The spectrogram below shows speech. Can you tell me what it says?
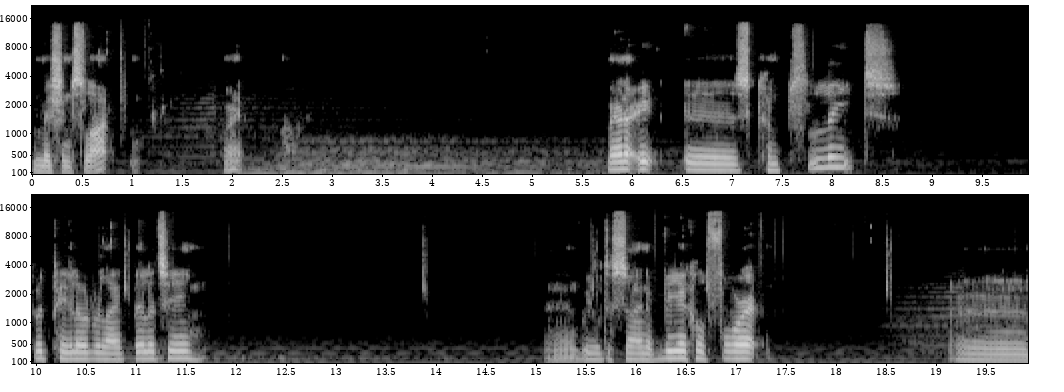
mission slot. All right. Mariner 8 is complete. Good payload reliability. And we'll design a vehicle for it. Uh,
